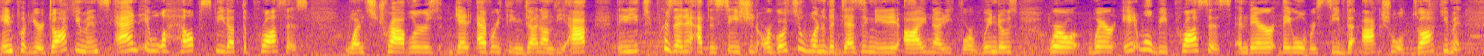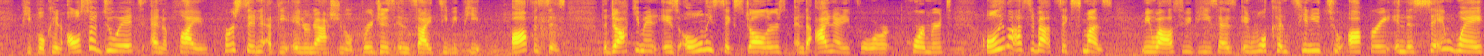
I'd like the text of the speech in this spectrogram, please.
input your documents, and it will help speed up the process. Once travelers get everything done on the app, they need to present it at the station or go to one of the designated I-94 windows where, where it will be processed and there they will receive the actual document. People can also do it and apply in person at the international bridges inside CBP offices. The document is only $6 and the I-94 permit only lasts about six months. Meanwhile, CBP says it will continue to operate in the same way,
